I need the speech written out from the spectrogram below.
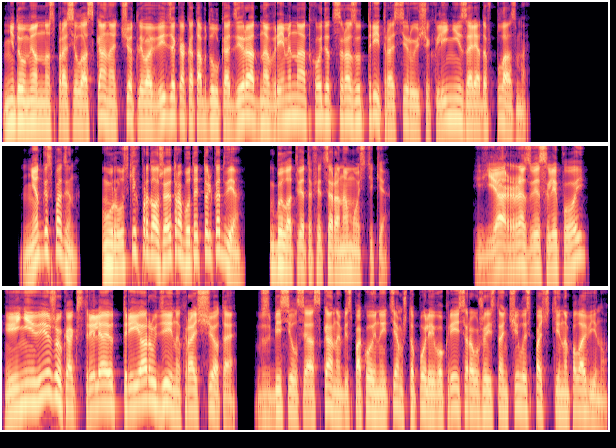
Недоуменно спросил Аскан, отчетливо видя, как от Абдул-Кадира одновременно отходят сразу три трассирующих линии зарядов плазмы. «Нет, господин. У русских продолжают работать только две, был ответ офицера на мостике. Я разве слепой? И не вижу, как стреляют три орудийных расчета. Взбесился Аскан, обеспокоенный тем, что поле его крейсера уже истончилось почти наполовину.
